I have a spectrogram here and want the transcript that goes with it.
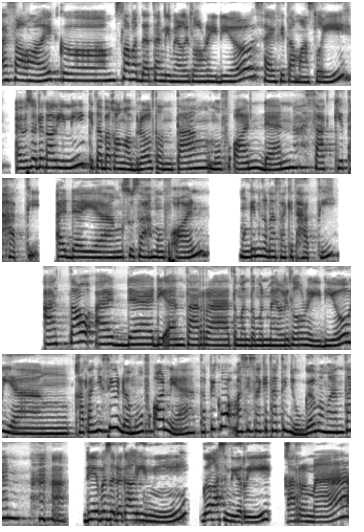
Assalamualaikum. Selamat datang di My Little Radio. Saya Vita Masli. Episode kali ini kita bakal ngobrol tentang move on dan sakit hati. Ada yang susah move on, mungkin karena sakit hati, atau ada di antara teman-teman My Little Radio yang katanya sih udah move on ya, tapi kok masih sakit hati juga sama mantan? Di episode kali ini, gue gak sendiri karena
